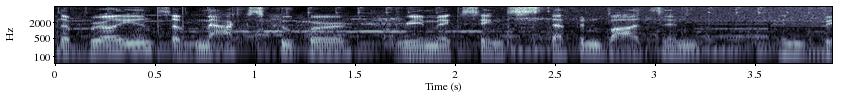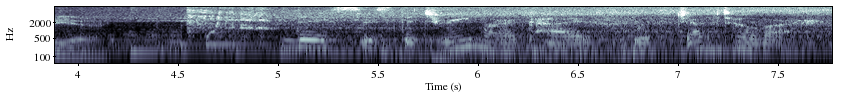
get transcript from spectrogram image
the brilliance of Max Cooper remixing Stephan Bodzin and Wir. This is the Dream Archive with Jeff Tovar.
